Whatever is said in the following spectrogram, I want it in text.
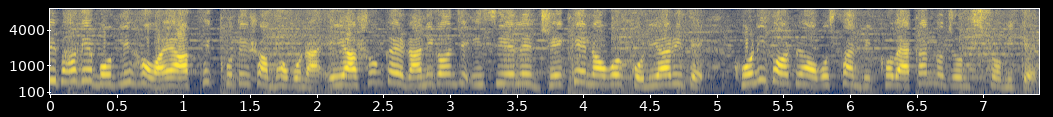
বিভাগে বদলি হওয়ায় আর্থিক ক্ষতির সম্ভাবনা। এই আশঙ্কায় রানীগঞ্জ ইসিএল এর জেকে নগর কলিয়ারিতে খনিকর্পে অবস্থান বিক্ষোভ একান্ন জন শ্রমিকের।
